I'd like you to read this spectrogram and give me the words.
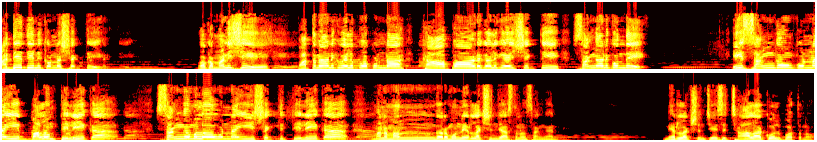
అదే దీనికి ఉన్న శక్తి. ఒక మనిషి పతనానికి వెళ్ళిపోకుండా కాపాడగలిగే శక్తి సంఘానికి ఉంది. ఈ సంఘంకున్న ఈ బలం తెలియక సంఘములో ఉన్న ఈ శక్తి తెలియక మనమందరము నిర్లక్ష్యం చేస్తున్నాం సంఘాన్ని. నిర్లక్ష్యం చేసి చాలా కోల్పోతున్నాం.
